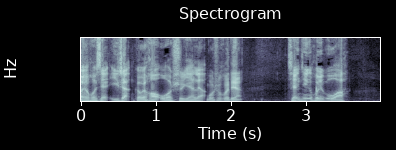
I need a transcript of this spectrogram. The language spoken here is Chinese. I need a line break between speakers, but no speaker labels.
商业火线一战，各位好，我是颜亮。
我是慧天。
前情回顾啊，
